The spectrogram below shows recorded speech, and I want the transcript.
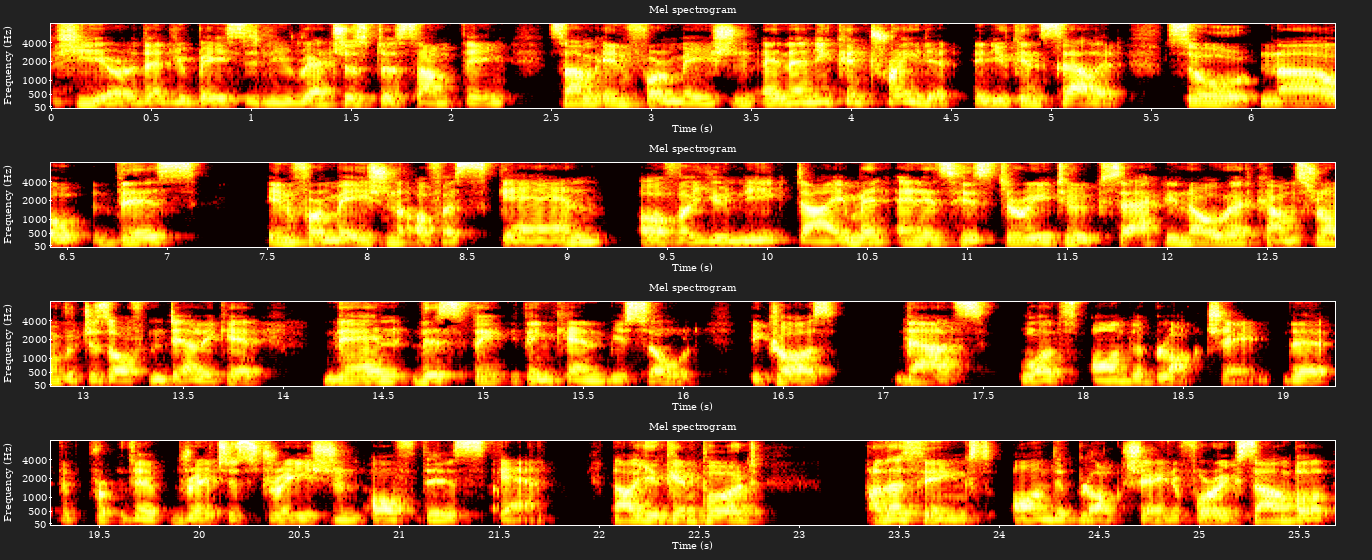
here that you basically register something, some information, and then you can trade it and you can sell it. So now this information of a scan of a unique diamond and its history to exactly know where it comes from, which is often delicate. then this thing, thing can be sold because that's what's on the blockchain, the, the, the registration of this scan. Now you can put other things on the blockchain. For example,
